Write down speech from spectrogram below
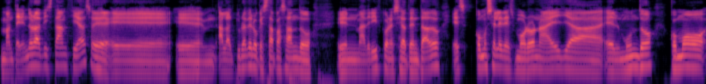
manteniendo las distancias, eh, eh, a la altura de lo que está pasando en Madrid con ese atentado, es cómo se le desmorona a ella el mundo, cómo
